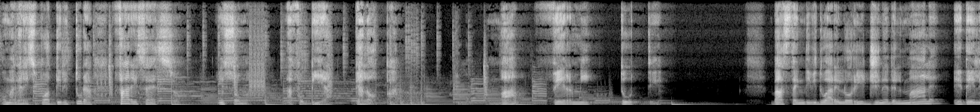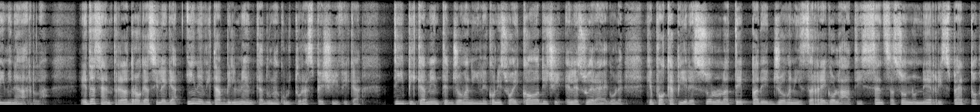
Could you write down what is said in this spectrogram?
o magari si può addirittura fare sesso. Insomma, la fobia galoppa. Ma fermi tutti. Basta individuare l'origine del male ed eliminarla. E da sempre la droga si lega inevitabilmente ad una cultura specifica, tipicamente giovanile, con i suoi codici e le sue regole, che può capire solo la teppa dei giovani sregolati, senza sonno né rispetto,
